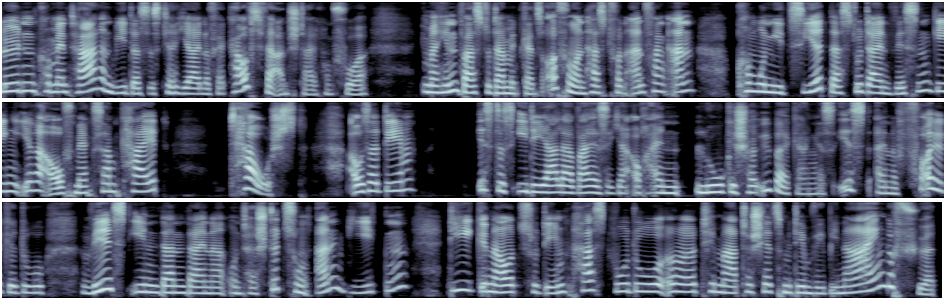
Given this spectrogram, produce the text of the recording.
blöden Kommentaren wie, das ist ja hier eine Verkaufsveranstaltung vor. Immerhin warst du damit ganz offen und hast von Anfang an kommuniziert, dass du dein Wissen gegen ihre Aufmerksamkeit tauschst. Außerdem ist es idealerweise ja auch ein logischer Übergang. Es ist eine Folge. Du willst ihnen dann deine Unterstützung anbieten, die genau zu dem passt, wo du äh, thematisch jetzt mit dem Webinar eingeführt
